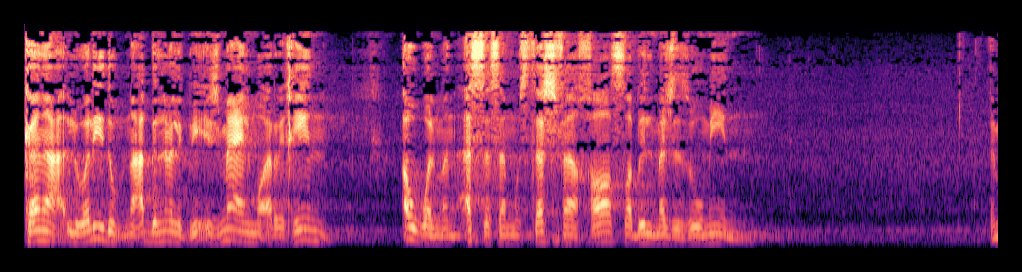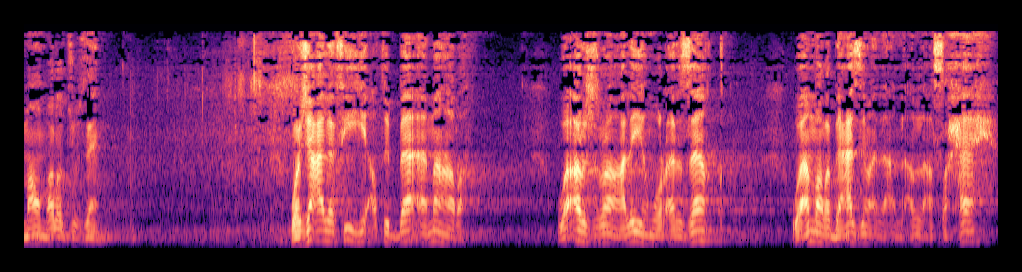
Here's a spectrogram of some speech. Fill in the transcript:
كان الوليد بن عبد الملك بإجماع المؤرخين أول من أسس مستشفى خاصة بالمجزومين. اللي معهم مرض جذام وجعل فيه أطباء مهرة وأرجر عليهم الأرزاق وأمر بعزم الأصحاح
